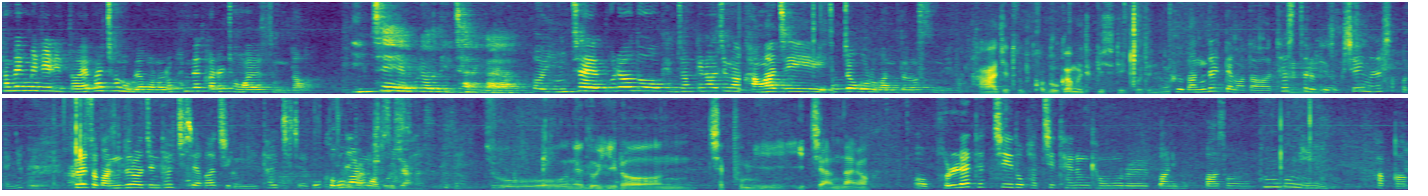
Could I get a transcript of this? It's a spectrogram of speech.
300ml에 8,500원으로 판매가를 정하였습니다. 인체에 뿌려도 괜찮은가요? 어, 인체에 뿌려도 괜찮긴 하지만 강아지 적적으로 만들었습니다. 강아지도 거부감을 느낄 수도 있거든요. 그 만들 때마다 테스트를 계속 시행을 했었거든요. 네. 그래서 만들어진 탈취제가 지금 이 탈취제고 거부감은 보이지 없었어요. 않았어요. 기존에도 이런 제품이 있지 않나요? 어, 벌레 퇴치도 같이 되는 경우를 많이 못 봐서 성분이 각각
